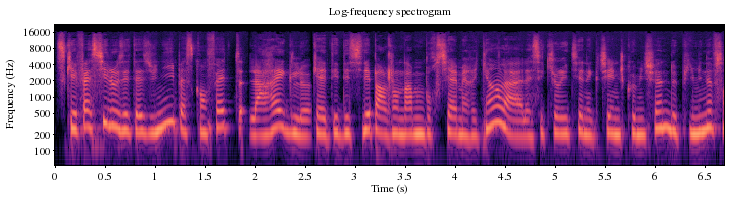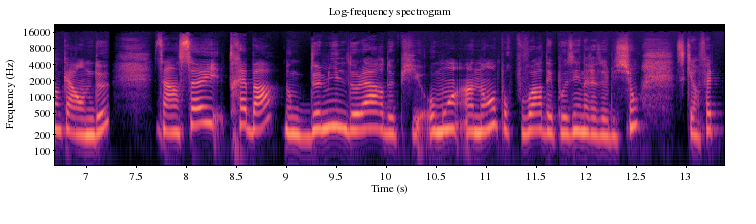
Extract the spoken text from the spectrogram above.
ce qui est facile aux États-Unis parce qu'en fait, la règle qui a été décidée par le gendarme boursier américain, la, la Security and Exchange Commission, depuis 1942, c'est un seuil très bas, donc 2000 dollars depuis au moins un an pour pouvoir déposer une résolution, ce qui en fait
